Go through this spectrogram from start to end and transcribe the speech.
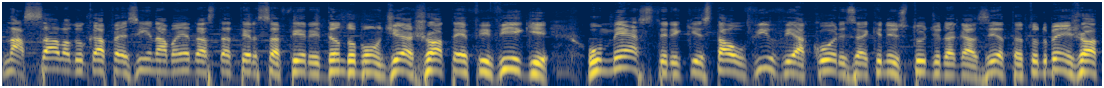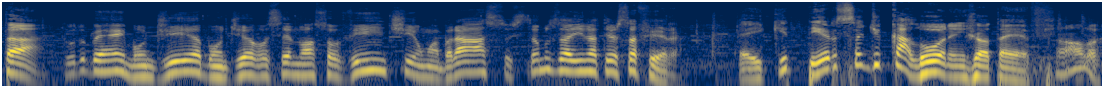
na sala do cafezinho na manhã desta terça-feira e dando bom dia a JF Vig, o mestre que está ao vivo e a cores aqui no estúdio da Gazeta. Tudo bem, Jota? Tudo bem, bom dia, bom dia a você, nosso ouvinte, um abraço. Estamos aí na terça-feira. É, e que terça de calor, hein, JF? Fala,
